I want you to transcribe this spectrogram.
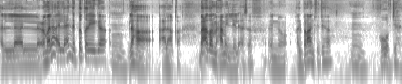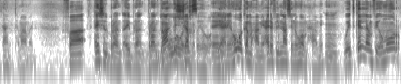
ال- العملاء اللي عندك بطريقة مم. لها علاقة بعض المحامين للأسف إنه ال brand في جهة مم. هو في جهة ثانية تماما ف إيش ال brand؟ أي brand؟ brand brand هو الشخصي هو إيه. يعني هو كمحامي يعرف للناس إنه هو محامي مم. ويتكلم في أمور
